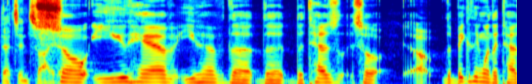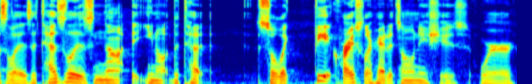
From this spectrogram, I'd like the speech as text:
that's inside it. So you have you have the the the Tesla. So uh, the big thing with the Tesla is the Tesla is not you know the te- so like Fiat Chrysler had its own issues where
